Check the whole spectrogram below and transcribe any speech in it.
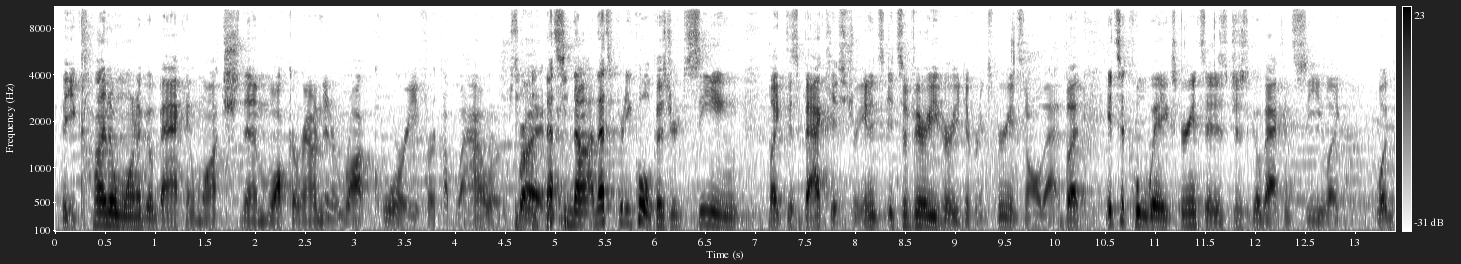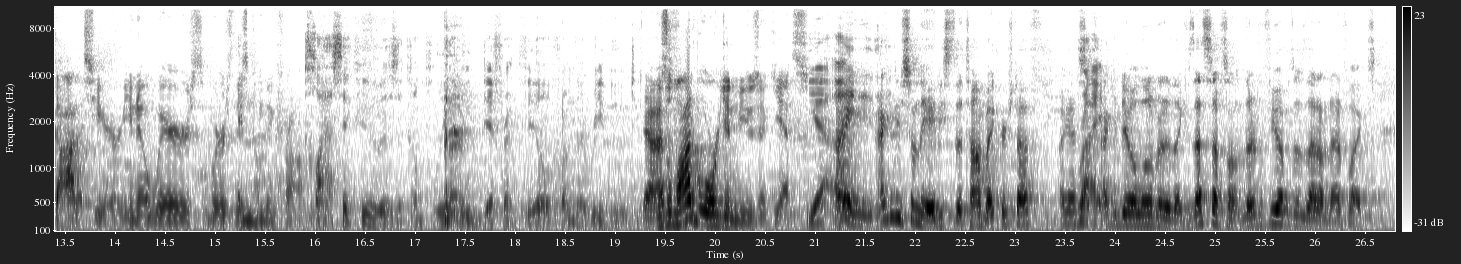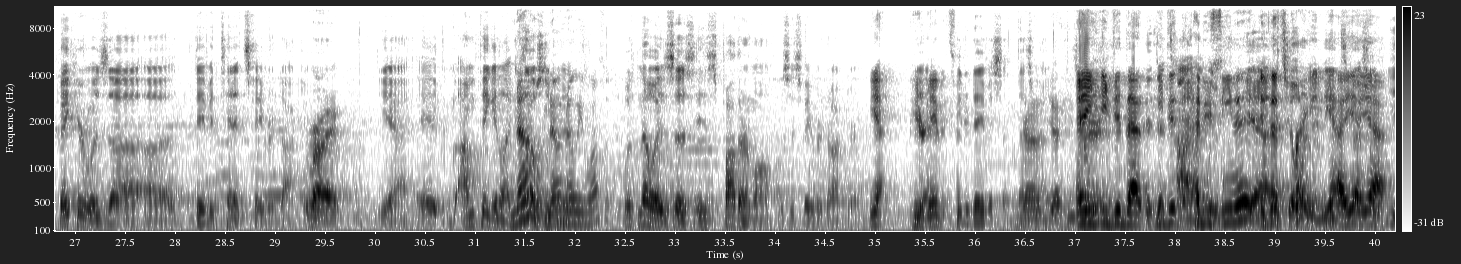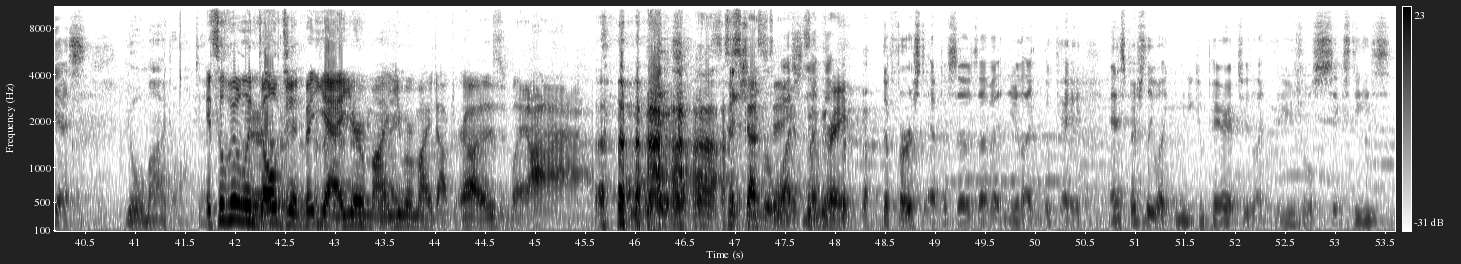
that you kind of want to go back and watch them walk around in a rock quarry for a couple of hours. Right. That's not that's pretty cool because you're seeing like this back history and it's it's a very very different experience and all that. But it's a cool way to experience it is just to go back and see like what got us here. You know, where's where's this And coming from? Classic Who is a completely different feel from the reboot. Yeah, There's a lot of organ music. Yes. Yeah, I, I, I can do some of the 80s, the Tom Baker stuff. I guess Right. I can do a little bit of that because that stuff's on. There's a few episodes of that on Netflix. Baker was uh, uh, David Tennant's favorite doctor. Right. Yeah, it, I'm thinking like No, no, no, at- he wasn't. Was, no, it's his, his father-in-law was his favorite doctor. Yeah, Peter Yeah, Davison. Peter Davison. That's Yeah, right. yeah, he's and very- he, he did that. He did. Have you seen it? Yeah, That's the great. need Yeah, yeah, yeah. Yes, you're my doctor. It's a little indulgent, but yeah, you're my you were my doctor. Oh, this is like ah, it's disgusting. watching, It's so like, great. The, first episodes of it, and you're like, okay, and especially like when you compare it to like the usual '60s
